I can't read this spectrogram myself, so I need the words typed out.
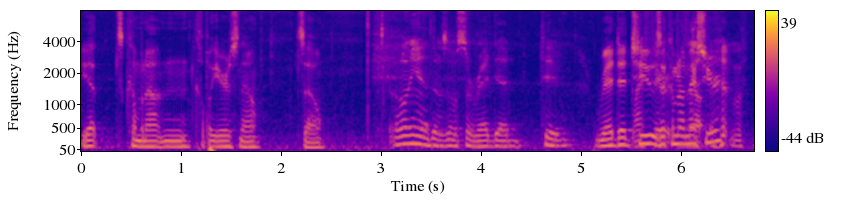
Yep, it's coming out in a couple years now. So, Oh yeah, there's also Red Dead too. Red Dead my 2 is that coming out next year?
